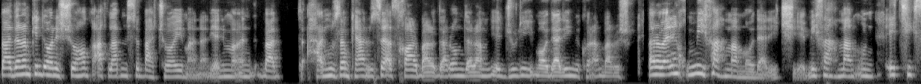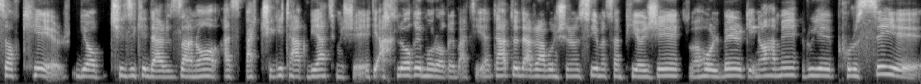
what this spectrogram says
بعدنم که دانشجوهام اغلب مثل بچه های منن. یعنی من بعد هنوزم که هنوز از خواهر برادرام دارم یه جوری مادری می‌کنم براشون. بنابراین می‌فهمم مادری چیه. می‌فهمم اون ethics of care یا چیزی که در زنا از بچگی تقویت میشه. اخلاق مراقبتی. حتی در روانشناسی مثلا پیاژه هولبرگ اینا همه روی پروسه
